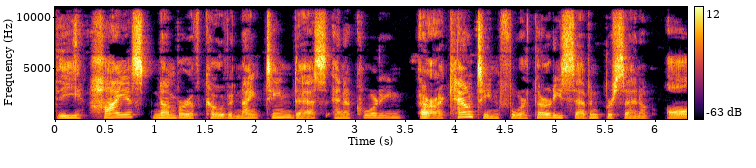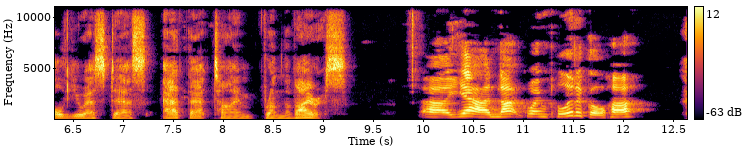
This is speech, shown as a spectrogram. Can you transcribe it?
the highest number of COVID 19 deaths and according or accounting for 37% of all US deaths at that time from the virus. Uh, yeah, not going political, huh?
